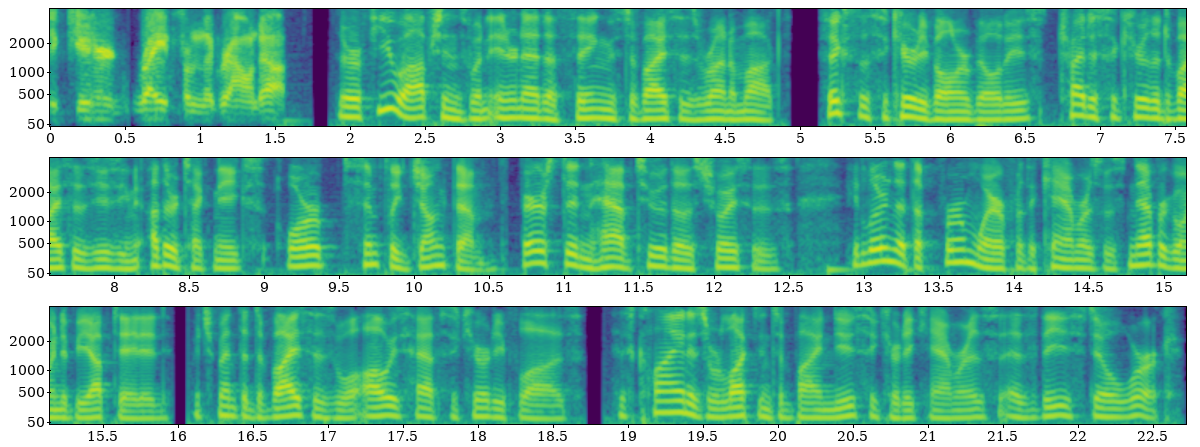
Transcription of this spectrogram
secured right from the ground up. There are a few options when Internet of Things devices run amok. Fix the security vulnerabilities, try to secure the devices using other techniques, or simply junk them. Ferris didn't have two of those choices. He learned that the firmware for the cameras was never going to be updated, which meant the devices will always have security flaws. His client is reluctant to buy new security cameras as these still work.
